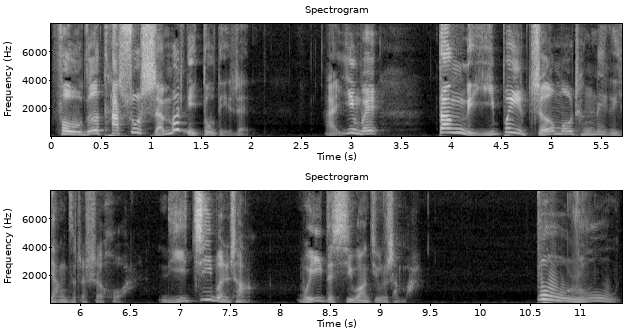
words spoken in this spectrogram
否则他说什么你都得认，啊，因为当你被折磨成那个样子的时候啊，你基本上唯一的希望就是什么？不如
